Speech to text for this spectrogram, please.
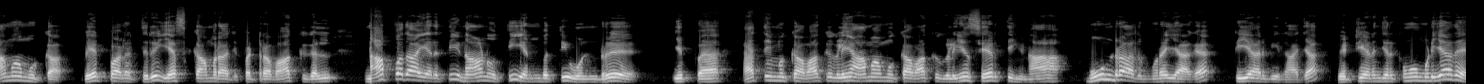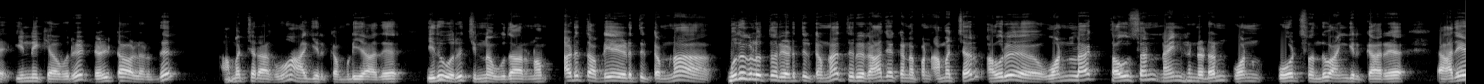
அமமுக வேட்பாளர் திரு எஸ். காமராஜ் பெற்ற வாக்குகள் நாற்பதாயிரத்தி நானூத்தி எண்பத்தி ஒன்று. இப்ப அதிமுக வாக்குகளையும் அமமுக வாக்குகளையும் சேர்த்தீங்கன்னா மூன்றாவது முறையாக டிஆர்பி ராஜா வெற்றி அடைஞ்சிருக்கவும் முடியாது. இன்னைக்கு அவரு டெல்டாவிலிருந்து அமைச்சராகவும் ஆகியிருக்க முடியாது. இது ஒரு சின்ன உதாரணம். அடுத்து அப்படியே எடுத்துக்கிட்டோம்னா முதுகுளத்தூர் எடுத்துக்கிட்டோம்னா திரு ராஜகண்ணப்பன் அமைச்சர் அவரு one lakh thousand nine hundred and one votes வந்து வாங்கியிருக்காரு. அதே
